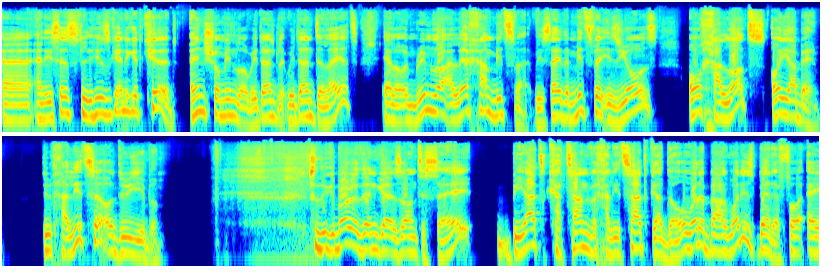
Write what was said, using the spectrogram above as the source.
uh, and he says he's going to get cured. En shomin lo, we don't we don't delay it. Elo imrim lo alecha mitzvah. We say the mitzvah is yours, or chalotz or yabem. Do chalitza or do yibum. So the Gemara then goes on to say, biat katan v'chalitzat gadol. What about what is better for a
